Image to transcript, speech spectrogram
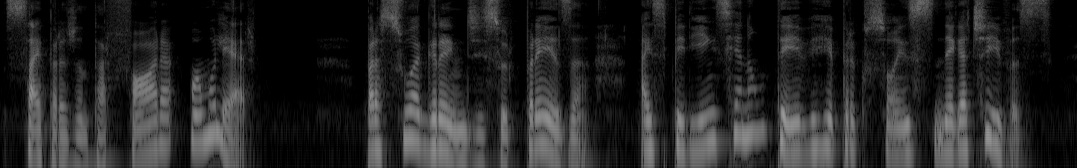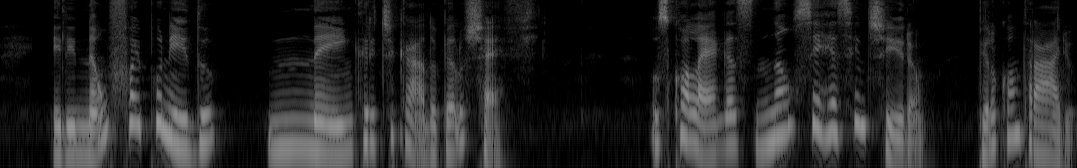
sai para jantar fora com a mulher. Para sua grande surpresa, a experiência não teve repercussões negativas. Ele não foi punido nem criticado pelo chefe. Os colegas não se ressentiram. Pelo contrário,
